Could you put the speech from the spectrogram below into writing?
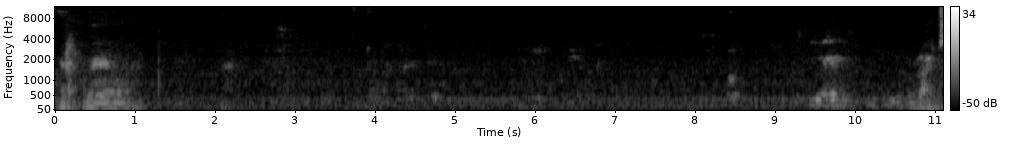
Okay, where? Right.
